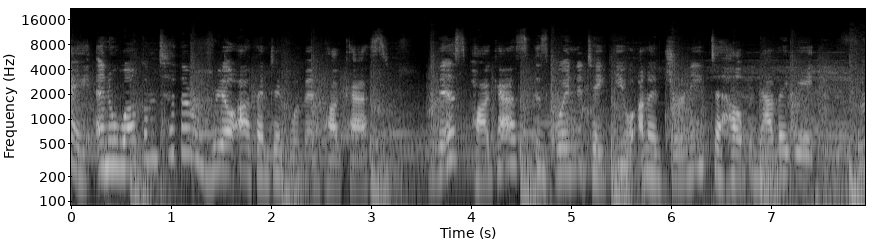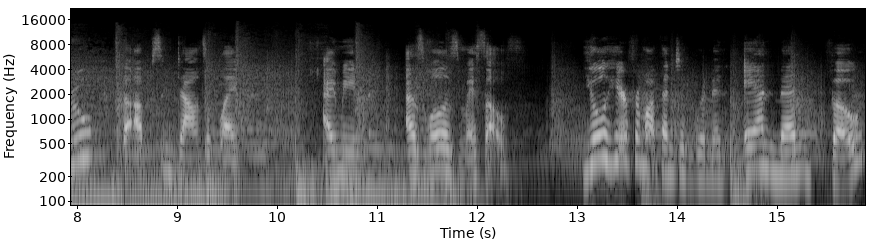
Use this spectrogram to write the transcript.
Hi, and welcome to the Real Authentic Women podcast. This podcast is going to take you on a journey to help navigate you through the ups and downs of life. I mean, as well as myself. You'll hear from authentic women and men both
